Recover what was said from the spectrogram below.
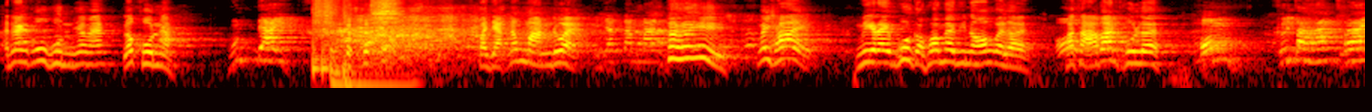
อันนั้นก็คุณใช่ไหมแล้วคุณอะหุ่นใดประหยัดน้ำมันด้วยยัดน้ำมันเฮ้ยไม่ใช่ มีอะไรพูดกับพ่อแม่พี่น้องไปเลยโอ้ภาษาบ้านคุณเลย ผมคือทหารไทย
